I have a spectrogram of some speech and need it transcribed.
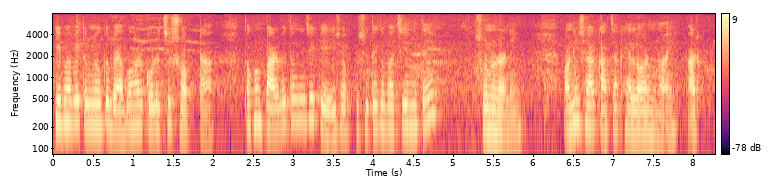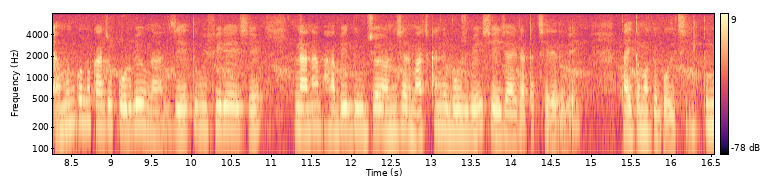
কীভাবে তুমি ওকে ব্যবহার করেছ সবটা? তখন পারবে তো নিজেকে এই সব কিছু থেকে বাঁচিয়ে নিতে? শোনো রানী অনিশা কাঁচা খেলোয়াড় নয়। আর এমন কোনো কাজও করবেও না যে তুমি ফিরে এসে নানাভাবে দুর্জয় অনিশার মাঝখানে বসবে, সেই জায়গাটা ছেড়ে দেবে। তাই তোমাকে বলছি, তুমি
